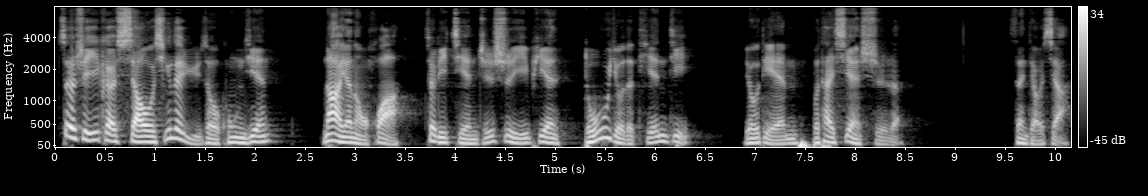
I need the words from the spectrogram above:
这是一个小型的宇宙空间，那样的话，这里简直是一片独有的天地，有点不太现实了。山脚下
